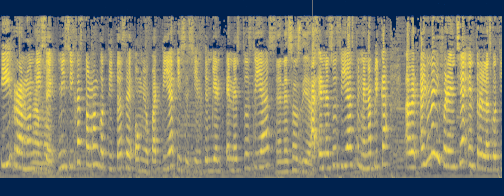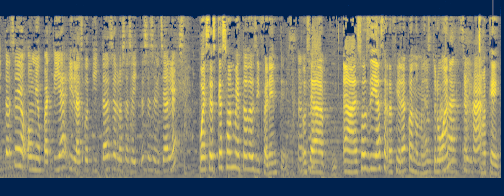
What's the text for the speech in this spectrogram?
Y Ramón, Ramón. dice, mis hijas toman gotitas de homeopatía y se sienten bien. En estos días, En esos días. ah, en esos días también aplica. A ver, hay una diferencia entre las gotitas de homeopatía y las gotitas de los aceites esenciales. Pues es que son métodos diferentes. O sea, a esos días se refiere a cuando menstruan. Ajá, sí. Ajá. Ok.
